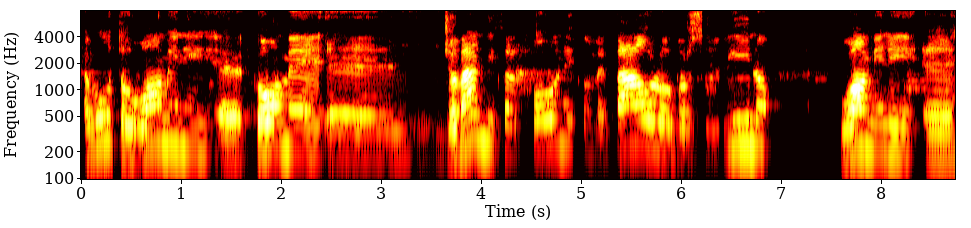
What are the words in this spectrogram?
avuto uomini eh, come eh, Giovanni Falcone, come Paolo Borsellino, uomini eh,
